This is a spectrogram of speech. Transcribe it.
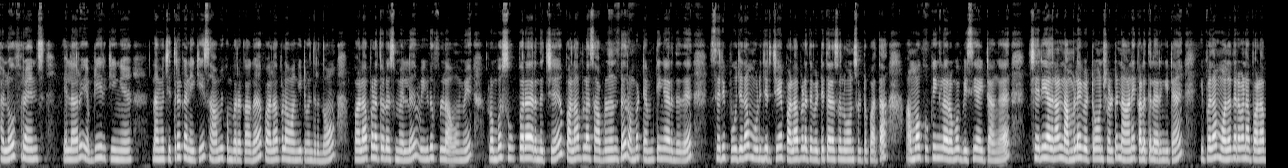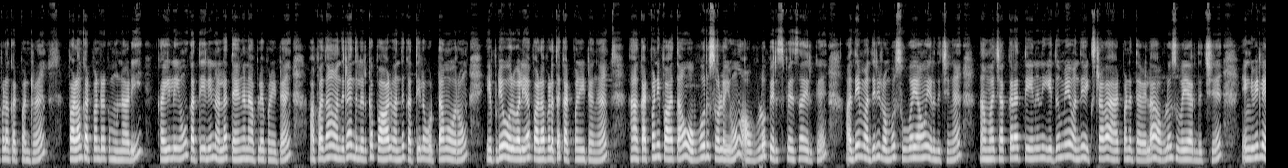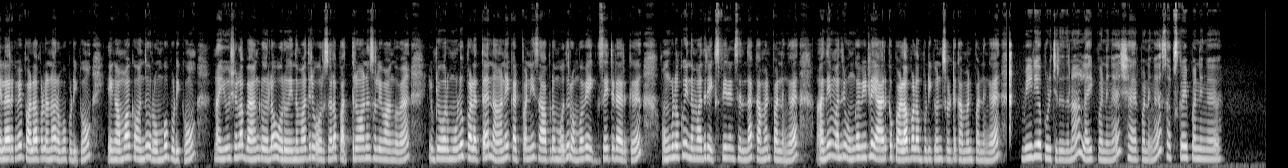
Hello friends எல்லோரும் எப்படி இருக்கீங்க? நம்ம சித்திரக்கனிக்கு சாமி கும்பிட்றக்காக பலாப்பழம் வாங்கிட்டு வந்திருந்தோம். பலாப்பழத்தோட ஸ்மெல்லு வீடு ஃபுல்லாகவுமே ரொம்ப சூப்பராக இருந்துச்சு. பலாப்பழம் சாப்பிடணுன்ட்டு ரொம்ப டெம்டிங்காக இருந்தது. சரி பூஜை தான் முடிஞ்சிருச்சே. பலாப்பழத்தை வெட்டி தர சொல்லுவோன்னு சொல்லிட்டு பார்த்தா அம்மா குக்கிங்கில் ரொம்ப பிஸி ஆகிட்டாங்க சரி அதனால் நம்மளே வெட்டுவோன்னு சொல்லிட்டு நானே களத்தில் இறங்கிட்டேன். இப்போ தான் மொதல் தடவை நான் பலாப்பழம் கட் பண்ணுறேன் பழம் கட் பண்ணுறதுக்கு முன்னாடி கையிலையும் கத்தியிலையும் நல்லா தேங்காய் அப்ளை பண்ணிட்டேன். அப்போ தான் வந்துட்டு அதில் இருக்க பால் வந்து கத்தியில் ஒட்டாமல் வரும். எப்படியோ ஒரு வழியாக பலாப்பழத்தை கட் பண்ணிட்டேங்க. கட் பண்ணி பார்த்தா ஒவ்வொரு சொலையும் அவ்வளோ பெருசு பெருசாக இருக்குது அதே மாதிரி ரொம்ப சுவையாகவும் இருந்துச்சுங்க. நம்ம சக்கரை தேனுன்னு எதுவுமே வந்து எக்ஸ்ட்ராவாக ஆட் பண்ண தேவையில்ல. அவ்வளோ சுவையாக இருந்துச்சு. எங்கள் வீட்டில் எல்லாருக்குமே பலாப்பழம்னா ரொம்ப பிடிக்கும். எங்கள் அம்மாவுக்கு வந்து ரொம்ப பிடிக்கும். நான் யூஸ்வலாக பெங்களூரில் ஒரு இந்த மாதிரி ஒரு சொலை பத்து ரூபான்னு சொல்லி வாங்குவேன். இப்படி ஒரு முழு பழத்தை நானே கட் பண்ணி சாப்பிடும்போது ரொம்பவே எக்ஸைட்டடாக இருக்குது உங்களுக்கும் இந்த மாதிரி எக்ஸ்பீரியன்ஸ் இருந்தால் கமெண்ட் பண்ணுங்கள் அதே மாதிரி உங்கள் வீட்டில் யாருக்கு பலாப்பழம் பிடிக்கும்னு சொல்லிட்டு கமெண்ட் பண்ணுங்கள் வீடியோ பிடிச்சிருந்ததுன்னா லைக் பண்ணுங்கள் ஷேர் பண்ணுங்கள் சப்ஸ்கிரைப் பண்ணுங்கள்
